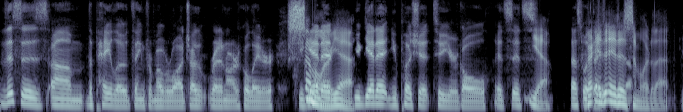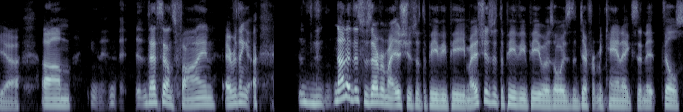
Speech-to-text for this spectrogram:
This is um the payload thing from Overwatch. I read an article later. You Similar, it, yeah. You get it and you push it to your goal. It's it's yeah. That's what it, it is similar to that. Yeah. Um that sounds fine. Everything none of this was ever my issues with the PvP. My issues with the PvP was always the different mechanics and it feels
